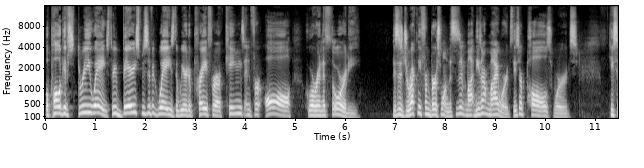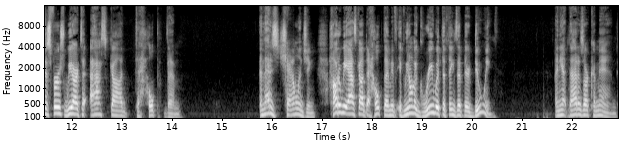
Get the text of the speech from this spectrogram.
Well, Paul gives three ways, three very specific ways that we are to pray for our kings and for all who are in authority. This is directly from verse 1. This isn't my, these aren't my words, these are Paul's words. He says, first, we are to ask God to help them. And that is challenging. How do we ask God to help them if, if we don't agree with the things that they're doing? And yet, that is our command.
